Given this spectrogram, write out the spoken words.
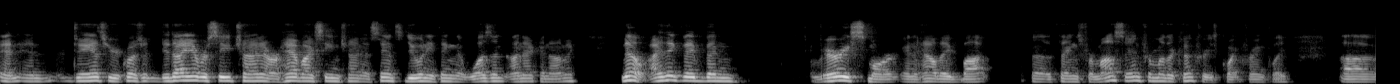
And, and to answer your question, did I ever see China or have I seen China since do anything that wasn't uneconomic? No, I think they've been very smart in how they bought uh, things from us and from other countries, quite frankly. Uh,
